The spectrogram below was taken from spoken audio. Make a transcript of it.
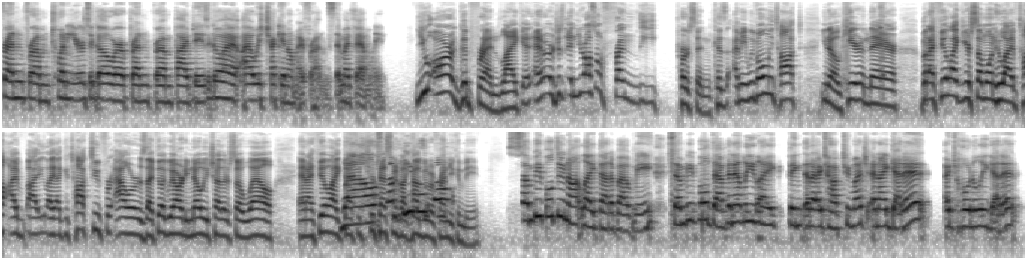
friend from 20 years ago or a friend from five days ago, I, I always check in on my friends and my family. You are a good friend, like, and, or just, and you're also a friendly person. Cause I mean, we've only talked, you know, here and there, but I feel like you're someone who I've, ta- I've I, like, I could talk to for hours. I feel like we already know each other so well. And I feel like well, that's a true testament of like how good of a friend you can be some people do not like that about me. Some people definitely like think that I talk too much and I get it. I totally get it.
